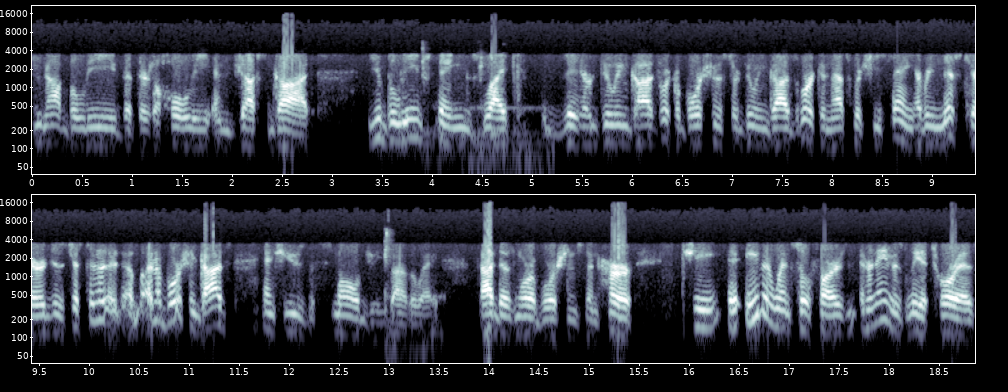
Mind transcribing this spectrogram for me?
do not believe that there's a holy and just God, you believe things like they are doing God's work. Abortionists are doing God's work, and that's what she's saying. Every miscarriage is just an, an abortion. God's, and she used the small g, by the way. God does more abortions than her. She even went so far as her name is Leah Torres,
